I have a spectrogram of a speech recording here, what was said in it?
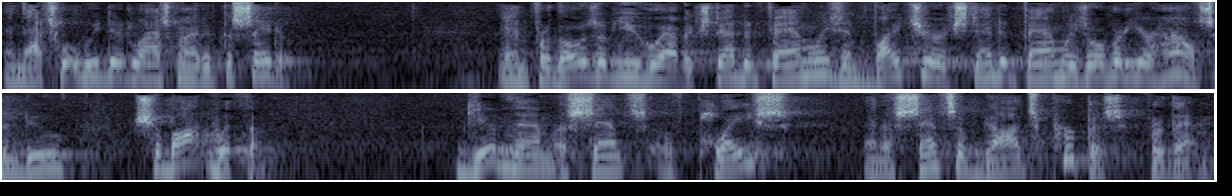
And that's what we did last night at the Seder. And for those of you who have extended families, invite your extended families over to your house and do Shabbat with them. Give them a sense of place and a sense of God's purpose for them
